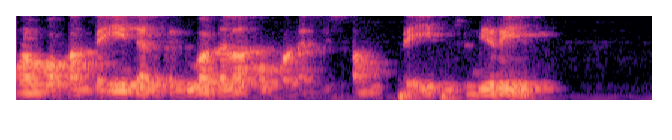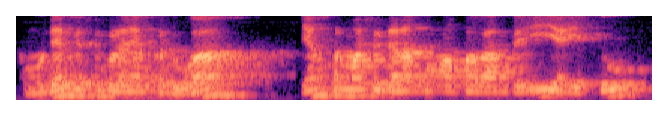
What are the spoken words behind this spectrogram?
pengelompokan TI dan kedua adalah komponen sistem TI itu sendiri. Kemudian kesimpulan yang kedua yang termasuk dalam pengelompokan TI yaitu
